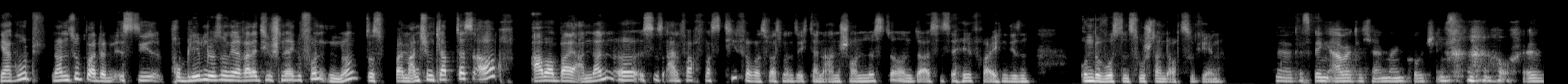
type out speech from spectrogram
ja gut, dann super, dann ist die Problemlösung ja relativ schnell gefunden. Ne? Das, bei manchen klappt das auch, aber bei anderen äh, ist es einfach was Tieferes, was man sich dann anschauen müsste. Und da ist es sehr hilfreich, in diesen unbewussten Zustand auch zu gehen. Ja, deswegen arbeite ich ja in meinen Coachings auch äh,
